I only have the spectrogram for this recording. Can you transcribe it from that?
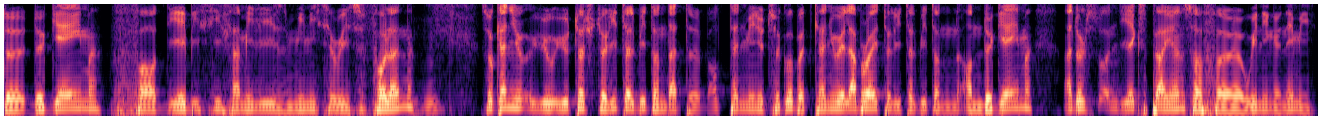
the the game for the ABC Family's miniseries Fallen. Mm-hmm. So can you, you you touched a little bit on that about 10 minutes ago, but can you elaborate a little bit on on the game and also on the experience of uh, winning an Emmy?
